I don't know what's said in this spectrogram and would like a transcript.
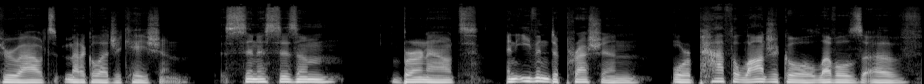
throughout medical education. Cynicism, burnout, and even depression or pathological levels of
